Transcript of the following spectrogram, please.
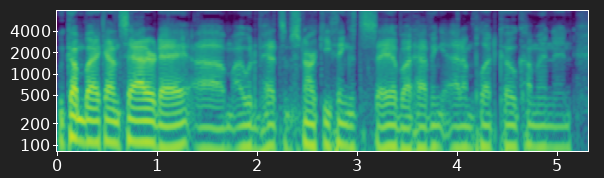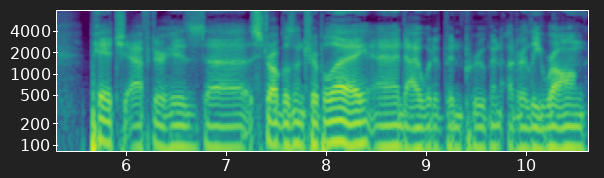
We come back on Saturday. Um, I would have had some snarky things to say about having Adam Plutko come in and pitch after his uh, struggles in AAA, and I would have been proven utterly wrong.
